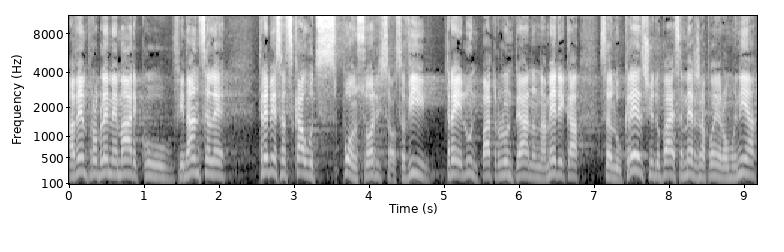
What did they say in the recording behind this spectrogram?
avem probleme mari cu finanțele, trebuie să-ți cauți sponsori sau să vii 3 luni, 4 luni pe an în America să lucrezi și după aia să mergi înapoi în România.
